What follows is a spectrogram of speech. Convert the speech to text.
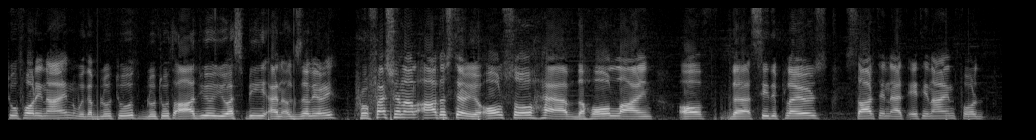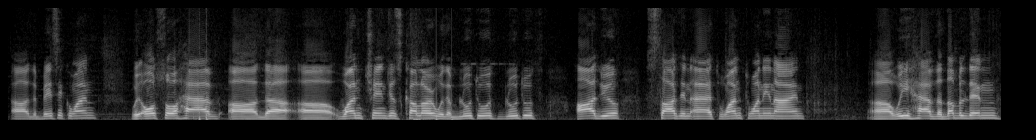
249 with a Bluetooth, Bluetooth audio, USB, and auxiliary. Professional Auto Stereo also have the whole line of the CD players starting at 89 for uh, the basic one. We also have uh, the uh, one changes color with a Bluetooth, Bluetooth audio starting at 129. Uh, we have the double din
